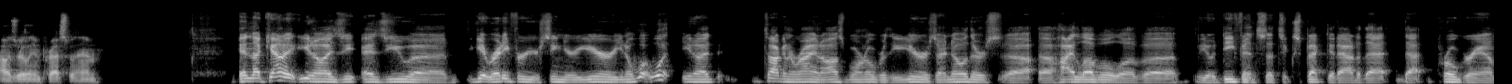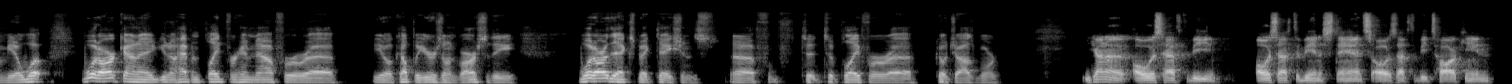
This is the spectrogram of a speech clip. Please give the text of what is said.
I was really impressed with him. And I kind of, you know, as you, as you uh, get ready for your senior year, you know, what what you know, talking to Ryan Osborne over the years, I know there's uh, a high level of uh, you know defense that's expected out of that that program. You know what what are kind of you know having played for him now for uh, you know a couple years on varsity. What are the expectations uh, f- to to play for uh, Coach Osborne? You kind of always have to be always have to be in a stance, always have to be talking.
